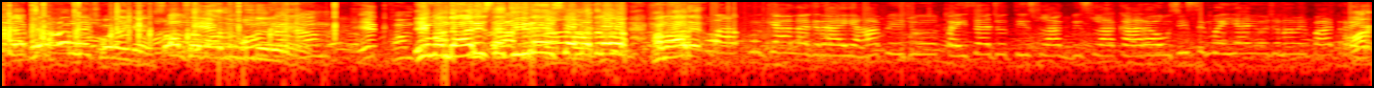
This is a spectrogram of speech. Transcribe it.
तो फिर हम नहीं छोड़ेंगे। सब सब आदमी बोल रहे हैं। ईमानदारी से जी रहे हैं इसका मतलब हमारे आपको क्या लग रहा है यहाँ पे जो पैसा जो तीस लाख बीस लाख आ रहा है उसी से मैया योजना में बांट रहे हैं।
